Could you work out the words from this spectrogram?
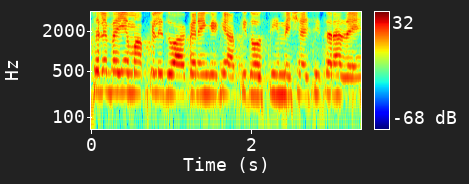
چلیں بھائی، ہم آپ کے لیے دعا کریں گے کہ آپ کی دوستی ہمیشہ اسی طرح رہے۔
